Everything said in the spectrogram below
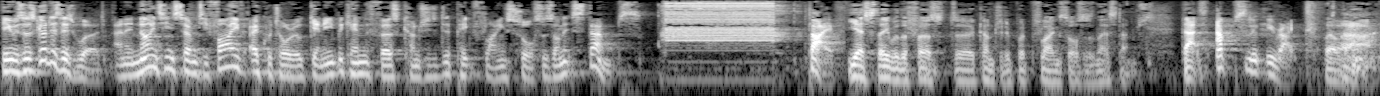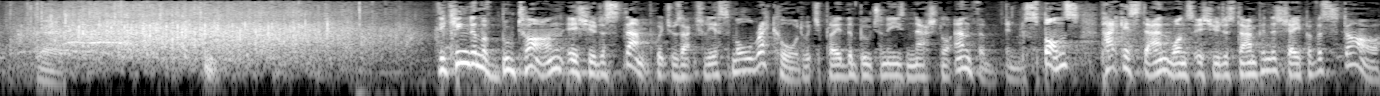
He was as good as his word, and in 1975, Equatorial Guinea became the first country to depict flying saucers on its stamps. Clive. Yes, they were the first uh, country to put flying saucers on their stamps. That's absolutely right. Well done. Yeah. The Kingdom of Bhutan issued a stamp which was actually a small record which played the Bhutanese national anthem. In response, Pakistan once issued a stamp in the shape of a star.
